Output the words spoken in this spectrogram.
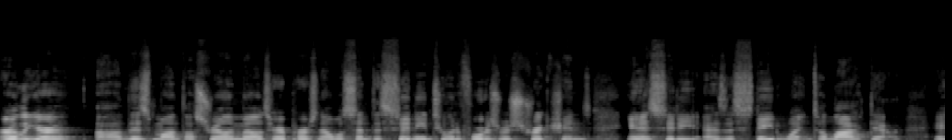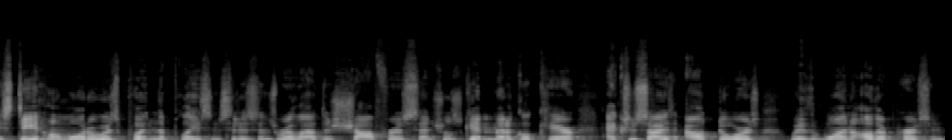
Earlier uh, this month, Australian military personnel was sent to Sydney to enforce restrictions in a city as the state went into lockdown. A stay at home order was put into place, and citizens were allowed to shop for essentials, get medical care, exercise outdoors with one other person,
